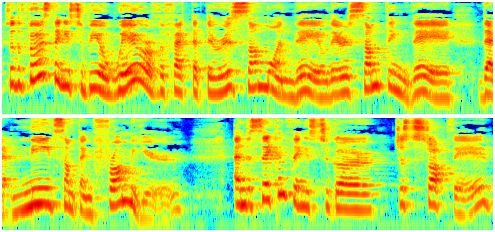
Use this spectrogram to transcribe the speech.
so the first thing is to be aware of the fact that there is someone there or there is something there that needs something from you And the second thing is to go, just stop there.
